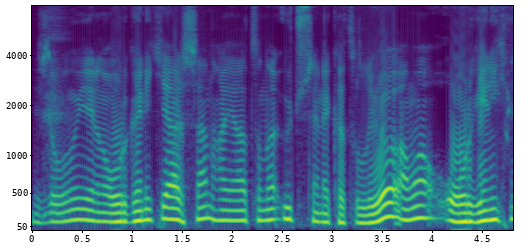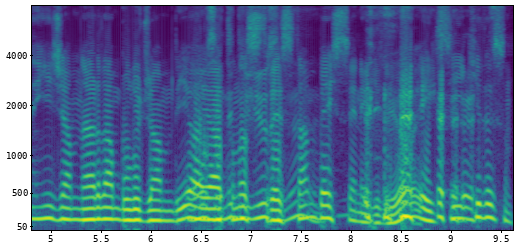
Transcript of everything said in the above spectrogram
İşte onun yerine organik yersen hayatına 3 sene katılıyor ama organik ne yiyeceğim nereden bulacağım diye 10 sene hayatına stresten 5 sene gidiyor. Eksi 2'desin.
